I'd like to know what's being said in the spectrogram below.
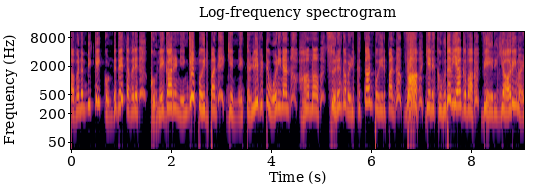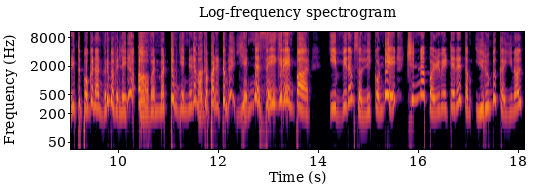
அவநம்பிக்கை கொண்டதே தவறு. கொலைகாரன் எங்கே போயிருப்பான்? என்னை தள்ளிவிட்டு ஓடினான். ஆமாம் சுரங்க வழிக்குத்தான் போயிருப்பான். வா எனக்கு உதவியாக வா. வேறு யாரையும் அழைத்து போக நான் விரும்பவில்லை. அவன் மட்டும் என்னிடம் அகப்படட்டும். என்ன செய்கிறேன் பார். இவ்விதம் சொல்லிக்கொண்டே சின்ன பழுவேட்டரர் தம் இரும்பு கையினால்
